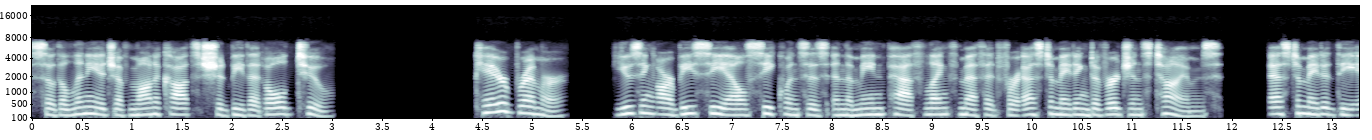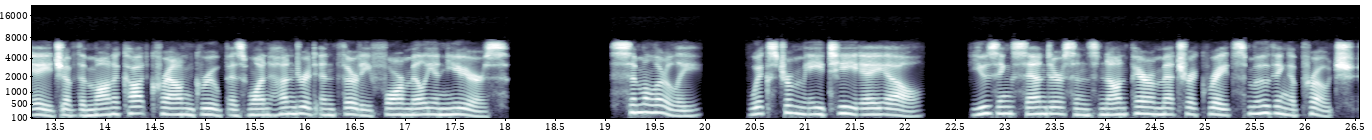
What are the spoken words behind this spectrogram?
so the lineage of monocots should be that old too. Kåre Bremer, using RBCL sequences and the mean path length method for estimating divergence times, estimated the age of the monocot crown group as 134 million years. Similarly, Wikström et al., using Sanderson's nonparametric rate smoothing approach,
